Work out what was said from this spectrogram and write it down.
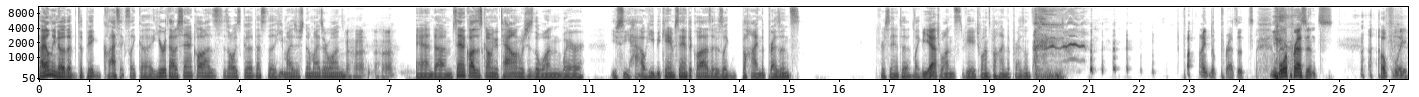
So I only know the the big classics like uh, "Year Without a Santa Claus" is always good. That's the Heat Miser, Snow Miser one. Uh huh. Uh huh. And um, Santa Claus is coming to town, which is the one where you see how he became Santa Claus. It was like behind the presents for Santa, like Yeah. VH1's VH1's behind the presents. Behind the presents, more presents. Hopefully.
